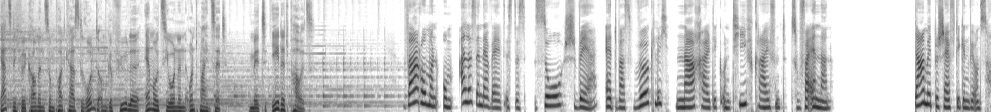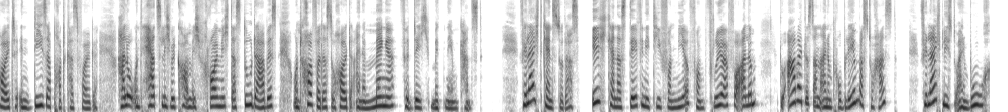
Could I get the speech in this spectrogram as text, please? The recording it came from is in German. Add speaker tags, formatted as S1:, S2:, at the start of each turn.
S1: Herzlich willkommen zum Podcast rund um Gefühle, Emotionen und Mindset mit Edith Pauls.
S2: Warum um alles in der Welt ist es so schwer, etwas wirklich nachhaltig und tiefgreifend zu verändern? Damit beschäftigen wir uns heute in dieser Podcast-Folge. Hallo und herzlich willkommen. Ich freue mich, dass du da bist und hoffe, dass du heute eine Menge für dich mitnehmen kannst. Vielleicht kennst du das. Ich kenne das definitiv von mir, von früher vor allem. Du arbeitest an einem Problem, was du hast. Vielleicht liest du ein Buch,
